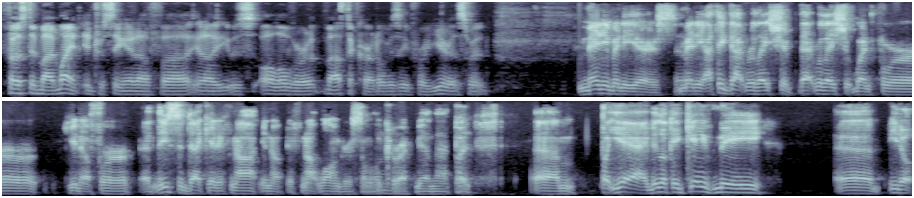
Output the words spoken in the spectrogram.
first in my mind. Interesting enough, uh, you know, he was all over Mastercard, obviously, for years. With many, many years, yeah. many. I think that relationship, that relationship went for you know for at least a decade, if not you know if not longer. Someone mm-hmm. correct me on that, but um, but yeah, I mean, look, it gave me. Uh, you know,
